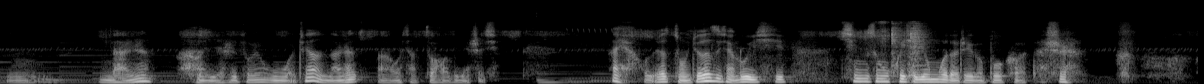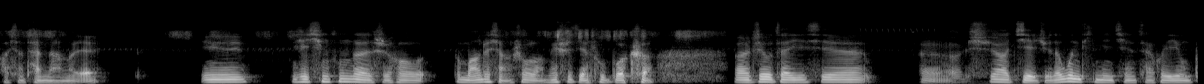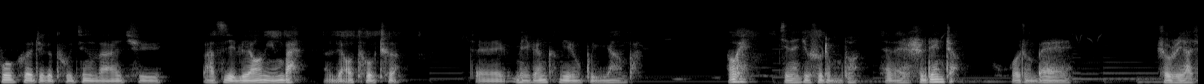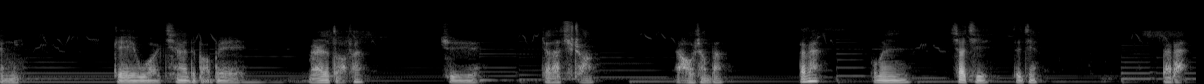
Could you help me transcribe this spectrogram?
嗯男人。也是作为我这样的男人啊，我想做好这件事情。哎呀，我觉得总觉得自己想录一期轻松诙谐幽默的这个播客，但是 好像太难了哎。因为那些轻松的时候都忙着享受了，没时间录播客。呃，只有在一些呃需要解决的问题面前，才会用播客这个途径来去把自己聊明白、聊透彻。这每个人肯定有不一样吧。OK。今天就说这么多，现在是十点整，我准备收拾一下行李，给我亲爱的宝贝买点早饭，去叫他起床，然后上班。拜拜，我们下期再见，拜拜。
